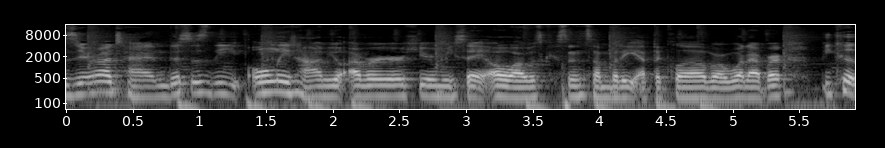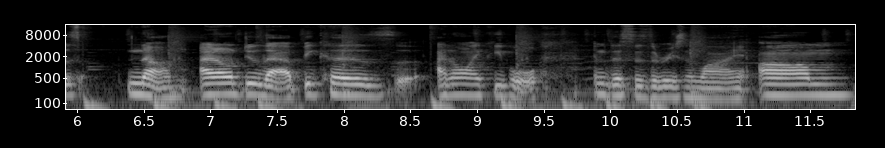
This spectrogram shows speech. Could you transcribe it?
0 out of 10 this is the only time you'll ever hear me say oh i was kissing somebody at the club or whatever because no i don't do that because i don't like people and this is the reason why. Um,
